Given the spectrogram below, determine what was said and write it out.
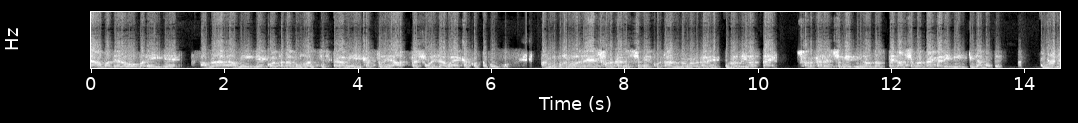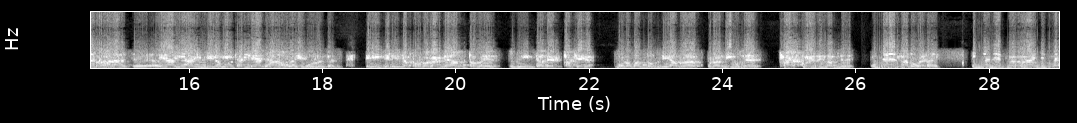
আমাদেরও মানে এই যে আমরা আমি যে কথাটা বলবার চেষ্টা আমি একাত্তরে আটটার সময় যাব একা কথা বলব। আমি বলব যে সরকারের সঙ্গে কোটা আন্দোলনকারী পুরো বিরোধ নাই সরকারের সঙ্গে বিরোধত্বে নাশকতাকারী বিএনপি জামাতের। এই জিনিসটা প্রোপাগান্ডে আনতে হবে। যদি ইন্টারনেট থাকে গণমাধ্যম দিয়ে আমরা পুরো নিউজে ট্র্যাক করে দিলাম যে ইন্টারনেট পাবো কোথায়? ইন্টারনেট পড়ায় দিচ্ছে?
